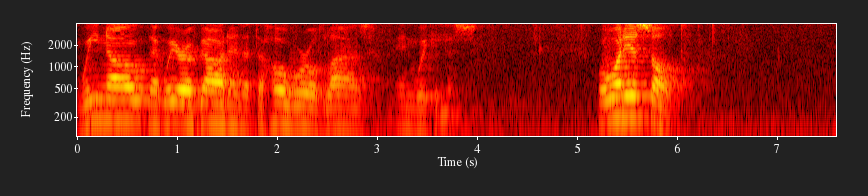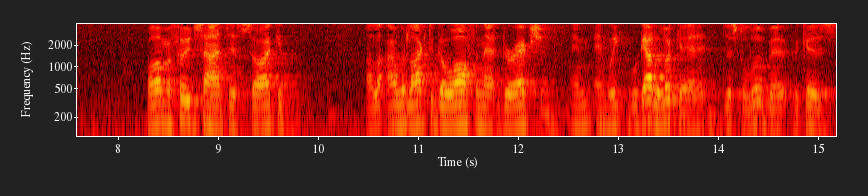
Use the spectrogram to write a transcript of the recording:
We know that we are of God and that the whole world lies in wickedness. Well, what is salt? Well, I'm a food scientist, so I could I would like to go off in that direction. And, and we, we got to look at it just a little bit because,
